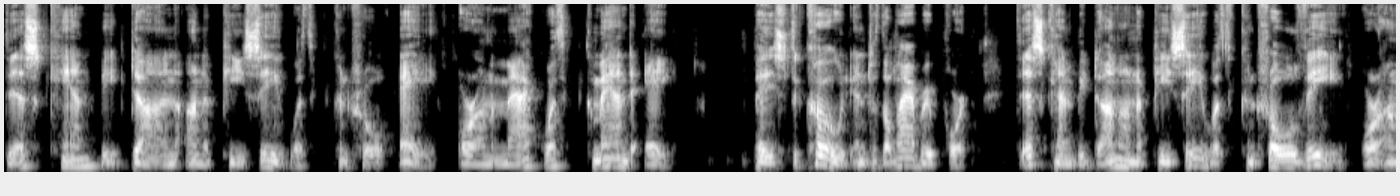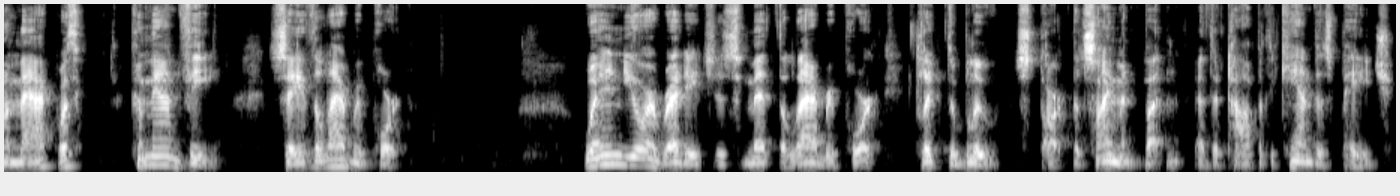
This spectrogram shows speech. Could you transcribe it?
This can be done on a PC with Control A or on a Mac with Command A. Paste the code into the lab report. This can be done on a PC with Control V or on a Mac with Command V. Save the lab report. When you are ready to submit the lab report, click the blue Start Assignment button at the top of the Canvas page.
